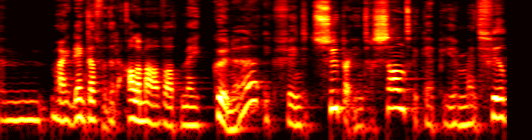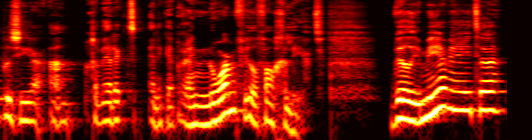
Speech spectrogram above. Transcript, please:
Um, maar ik denk dat we er allemaal wat mee kunnen. Ik vind het super interessant. Ik heb hier met veel plezier aan gewerkt en ik heb er enorm veel van geleerd. Wil je meer weten?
